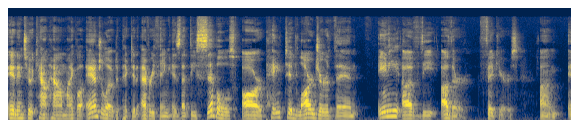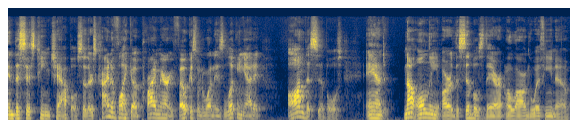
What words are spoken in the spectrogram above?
it into account how Michelangelo depicted everything is that the Sibyls are painted larger than any of the other figures um, in the Sistine Chapel. So there's kind of like a primary focus when one is looking at it on the Sibyls. And not only are the Sibyls there along with, you know,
